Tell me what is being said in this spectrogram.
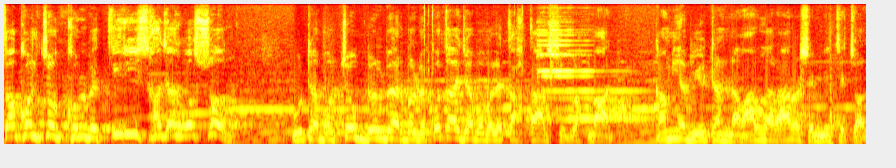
তখন চোখ খুলবে, তিরিশ হাজার বছর? উঠাবো চোখ ডলবে আর বলবে, কোথায় যাব? বলে তাহতা আরশি রহমান। কামিয়াবি এটার নাম আল্লাহর আরসের নিচে চল।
